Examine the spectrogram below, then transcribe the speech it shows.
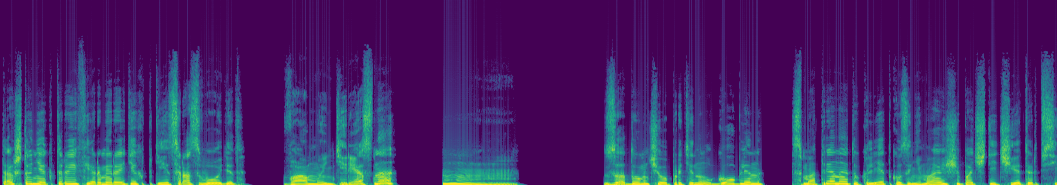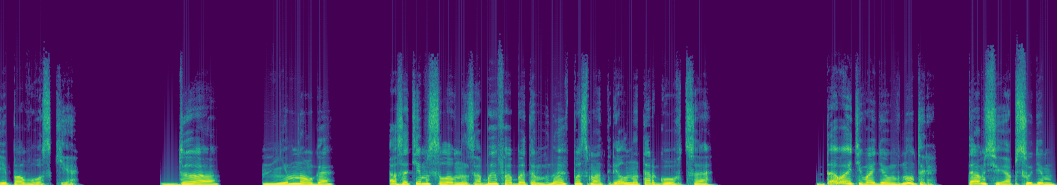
так что некоторые фермеры этих птиц разводят. Вам интересно?» «Ммм...» Задумчиво протянул гоблин, смотря на эту клетку, занимающую почти четверть всей повозки. «Да, немного», а затем, словно забыв об этом, вновь посмотрел на торговца. «Давайте войдем внутрь, там все и обсудим».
